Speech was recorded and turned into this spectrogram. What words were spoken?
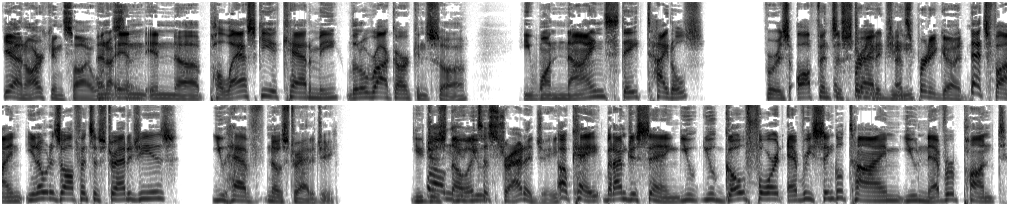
Yeah, in Arkansas, I want And in, in uh, Pulaski Academy, Little Rock, Arkansas, he won nine state titles for his offensive That's pretty- strategy. that's pretty good. That's fine. You know what his offensive strategy is? You have no strategy. You Well, just no, you- it's you- a strategy. Okay, but I'm just saying you you go for it every single time. You never punt,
